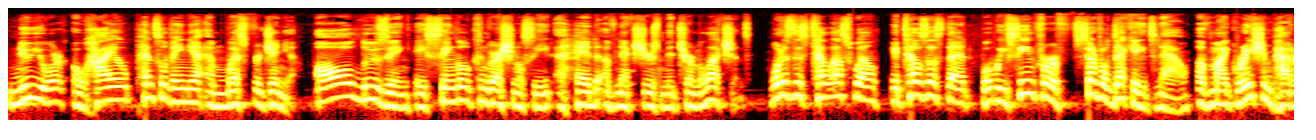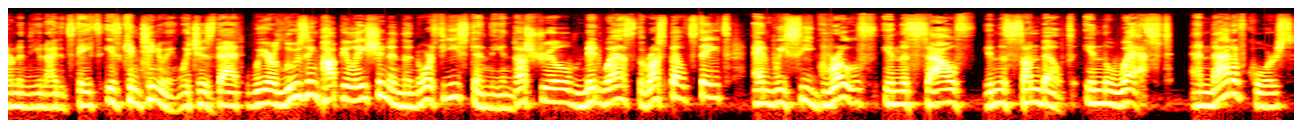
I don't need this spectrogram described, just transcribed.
New York, Ohio, Pennsylvania, and West Virginia, all losing a single congressional seat ahead of next year's midterm elections. What does this tell us? Well, it tells us that what we've seen for several decades now of migration pattern in the United States is continuing, which is that we are losing population in the Northeast and the industrial Midwest, the Rust Belt states, and we see growth in the South, in the Sun Belt, in the West. And that, of course,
